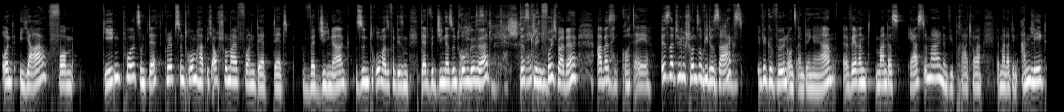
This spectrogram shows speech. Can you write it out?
Und ja, vom Gegenpol zum Death Grip Syndrom habe ich auch schon mal von der Dead Vagina Syndrom, also von diesem Dead Vagina Syndrom oh, gehört. Das klingt, ja das klingt furchtbar, ne? Aber mein Gott, ey. Ist natürlich schon so, wie du sagst. Wir gewöhnen uns an Dinge, ja. Während man das erste Mal einen Vibrator, wenn man da den anlegt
